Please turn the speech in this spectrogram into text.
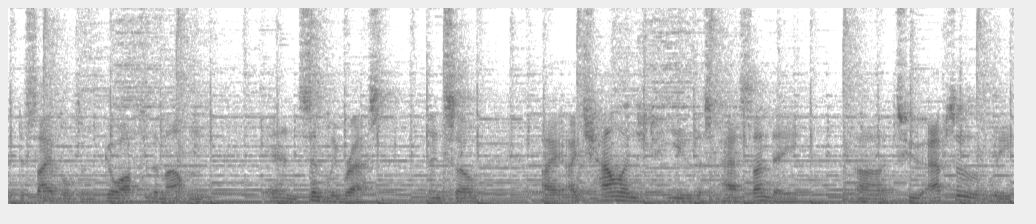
the disciples and go off to the mountain and simply rest. And so I, I challenged you this past Sunday uh, to absolutely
